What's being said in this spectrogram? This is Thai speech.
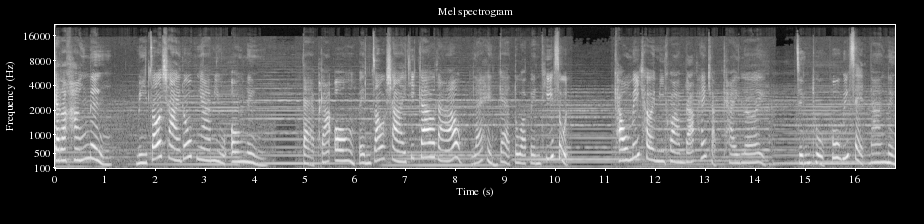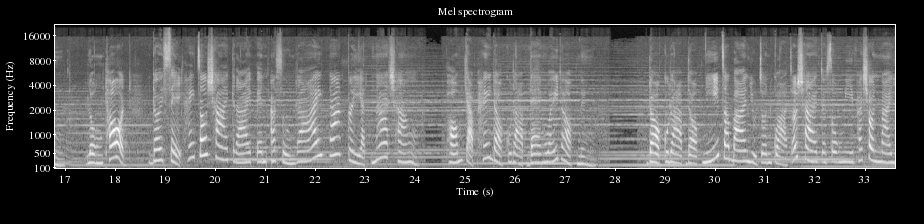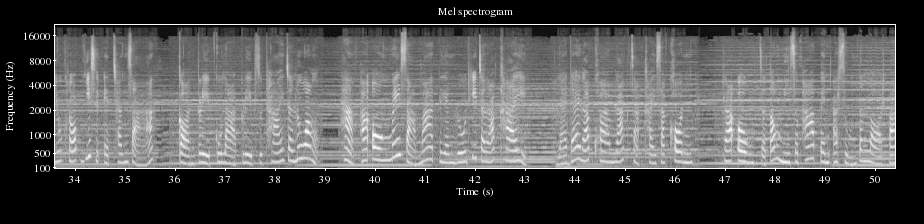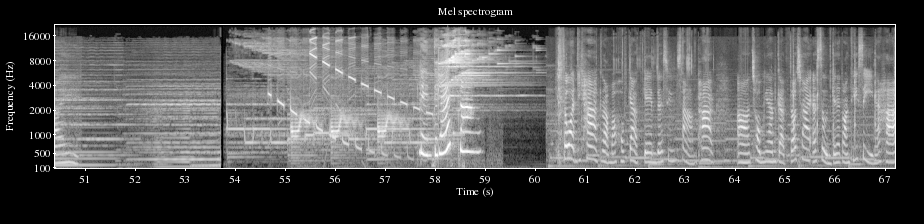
กาละครั้งหนึ่ง มีเจ้าชายรูปงามอยู่องค์หนึ่ง แต่พระองค์เป็นเจ้าชายที่ก้าวร้าว และเห็นแก่ตัวเป็นที่สุด เขาไม่เคยมีความรักให้กับใครเลย จึงถูกผู้วิเศษนางหนึ่ง ลงโทษ โดยเสกให้เจ้าชายกลายเป็นอสูรร้าย น่าเกลียด น่าชัง พร้อมกับให้ดอกกุหลาบแดงไว้ดอกหนึ่ง ดอกกุหลาบดอกนี้จะบานอยู่จนกว่าเจ้าชายจะทรงมีพระชนมายุครบ 21 ชันษา ก่อนกลีบกุหลาบกลีบสุดท้ายจะร่วง หากพระองค์ไม่สามารถเรียนรู้ที่จะรักใคร และได้รับความรักจากใครสักคน พระองค์จะต้องมีสภาพเป็นอสูรตลอดไป วัสดีค่ะ กลับมาพบกับเกม The Sims 3 ภาคอ่าชมงามกับเจ้าชายอสูรกันในตอนที่ 4 นะคะ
